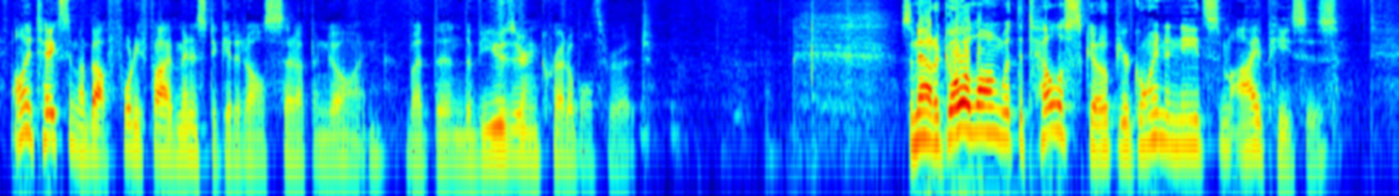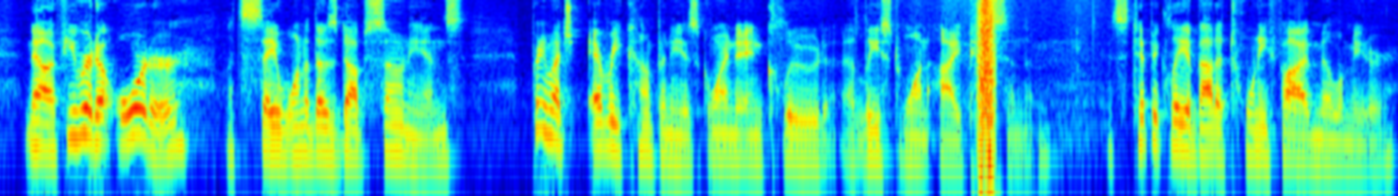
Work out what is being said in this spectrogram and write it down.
it only takes him about 45 minutes to get it all set up and going. But the, the views are incredible through it. So now to go along with the telescope, you're going to need some eyepieces. Now, if you were to order, let's say one of those Dobsonians, pretty much every company is going to include at least one eyepiece in them. It's typically about a 25 millimeter.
